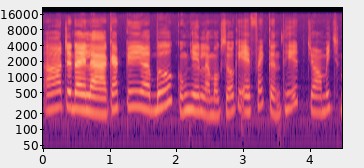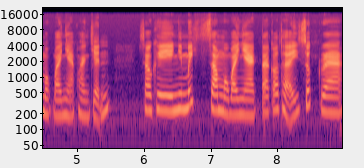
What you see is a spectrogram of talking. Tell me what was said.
Đó, trên đây là các cái ờ, bước cũng như là một số cái effect cần thiết cho mix một bài nhạc hoàn chỉnh. Sau khi như mix xong một bài nhạc ta có thể xuất ra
